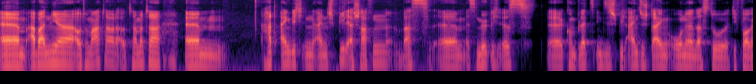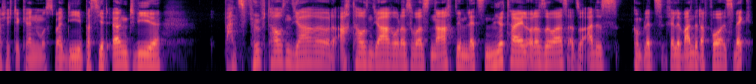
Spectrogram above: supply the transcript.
Ähm, aber Nier Automata oder Automata ähm, hat eigentlich in ein Spiel erschaffen, was ähm, es möglich ist, äh, komplett in dieses Spiel einzusteigen, ohne dass du die Vorgeschichte kennen musst, weil die basiert irgendwie, waren es 5000 Jahre oder 8000 Jahre oder sowas nach dem letzten Nier-Teil oder sowas, also alles komplett Relevante davor ist weg.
